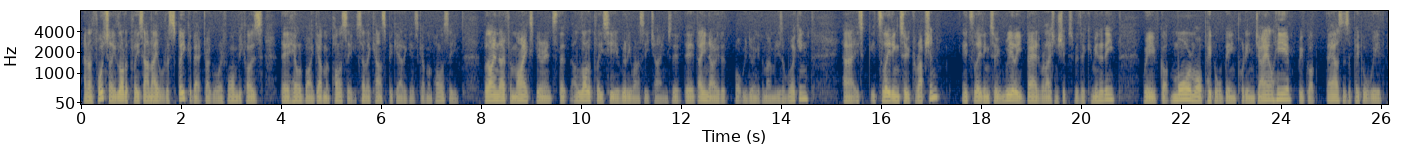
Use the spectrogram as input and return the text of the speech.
and unfortunately, a lot of police aren't able to speak about drug law reform because they're held by government policy, so they can't speak out against government policy. But I know from my experience that a lot of police here really want to see change. They, they, they know that what we're doing at the moment isn't working. Uh, it's, it's leading to corruption. It's leading to really bad relationships with the community. We've got more and more people being put in jail here. We've got thousands of people with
